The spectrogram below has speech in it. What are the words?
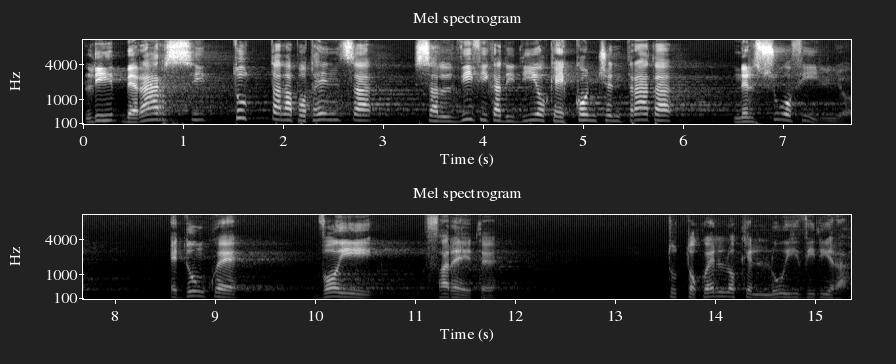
liberarsi tutta la potenza salvifica di Dio che è concentrata nel suo figlio. E dunque voi farete tutto quello che lui vi dirà.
